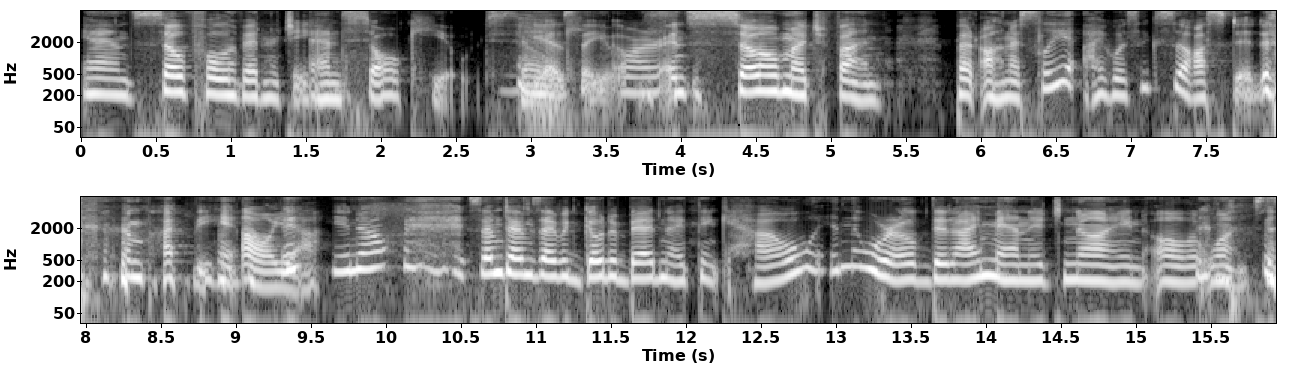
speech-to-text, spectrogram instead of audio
and so full of energy. And so cute. So yes, they are, and so much fun. But honestly, I was exhausted by the end. Oh, yeah. You know, sometimes I would go to bed and I think, how in the world did I manage nine all at once?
